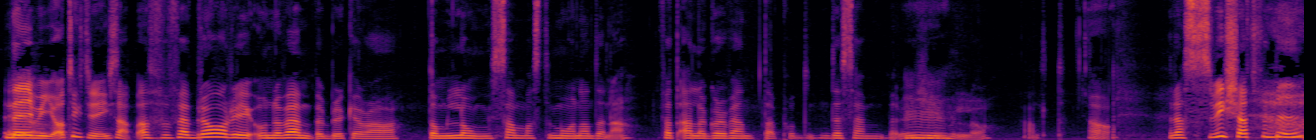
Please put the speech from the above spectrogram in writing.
Nej men jag tyckte det gick snabbt. Alltså för februari och november brukar vara de långsammaste månaderna. För att alla går och väntar på december och Mm. jul och allt. Ja. Men det har swishat förbi.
